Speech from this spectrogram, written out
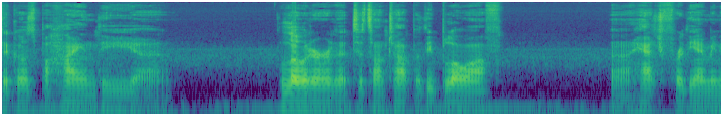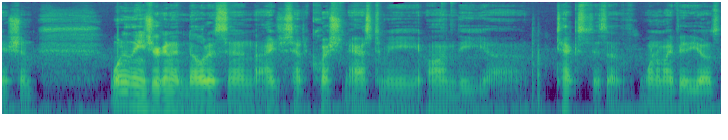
that goes behind the uh, loader that sits on top of the blow off uh, hatch for the ammunition. One of the things you're going to notice, and I just had a question asked to me on the uh, text as of one of my videos.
